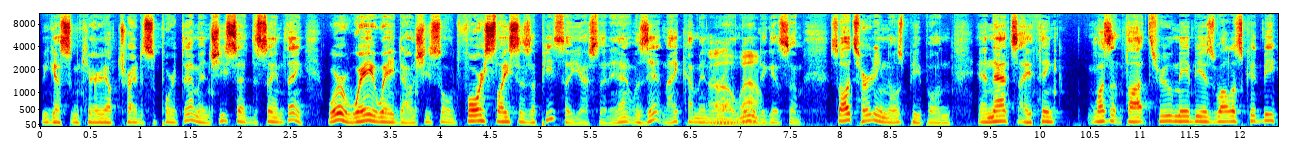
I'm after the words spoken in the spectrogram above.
We got some carry out to try to support them and she said the same thing. We're way, way down. She sold four slices of pizza yesterday and that was it. And I come in around wow. noon to get some. So it's hurting those people. And, and that's, I think, wasn't thought through maybe as well as could be.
